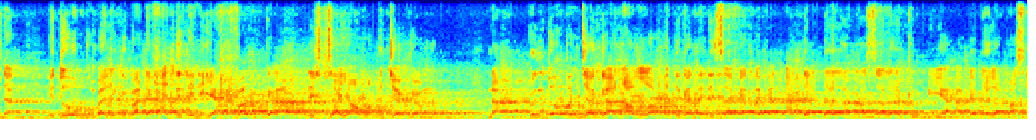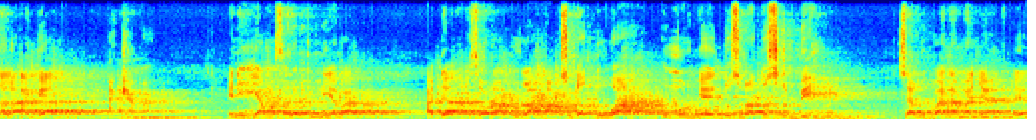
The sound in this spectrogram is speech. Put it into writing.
Nah itu kembali kepada hadis ini. Yahfadka niscaya Allah menjagamu Nah bentuk penjagaan Allah itu kan tadi saya katakan ada dalam masalah dunia Ada dalam masalah aga, agama. Ini yang masalah dunia Pak. Ada seorang ulama sudah tua umurnya itu 100 lebih. Saya lupa namanya ya.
